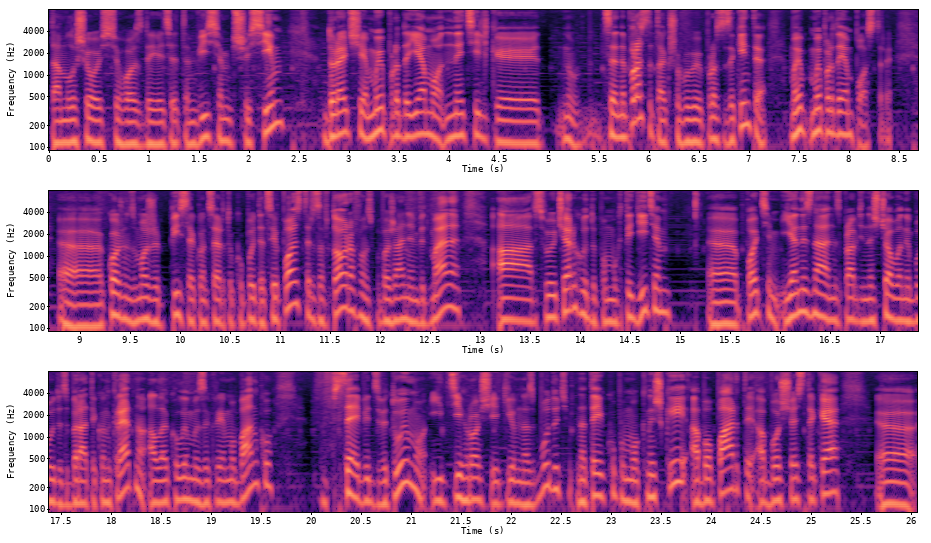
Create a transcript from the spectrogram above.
Там лишилось всього, здається, там 8 чи 7. До речі, ми продаємо не тільки, ну це не просто так, що ви просто закиньте. Ми, ми продаємо постери. Е, кожен зможе після концерту купити цей постер з автографом, з побажанням від мене, а в свою чергу допомогти дітям. Е, Потім я не знаю насправді на що вони будуть збирати конкретно, але коли ми закриємо банку, все відзвітуємо, і ті гроші, які в нас будуть, на те й купимо книжки або парти, або щось таке. Е,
